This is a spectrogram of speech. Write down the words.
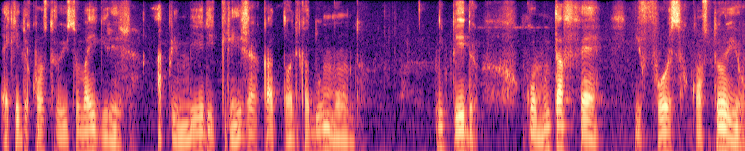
é que ele construísse uma igreja, a primeira igreja católica do mundo. E Pedro, com muita fé e força, construiu.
